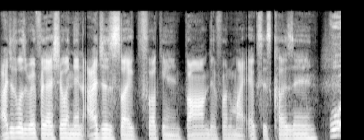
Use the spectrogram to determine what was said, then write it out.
I just wasn't ready for that show, and then I just like fucking bombed in front of my ex's cousin. Well,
